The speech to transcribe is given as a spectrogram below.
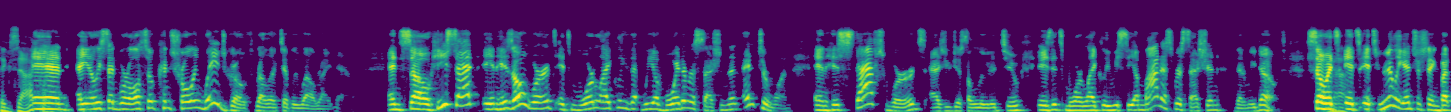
Exactly. And, and, you know, he said we're also controlling wage growth relatively well right now. And so he said, in his own words, it's more likely that we avoid a recession than enter one. And his staff's words, as you just alluded to, is it's more likely we see a modest recession than we don't. So it's yeah. it's it's really interesting. But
